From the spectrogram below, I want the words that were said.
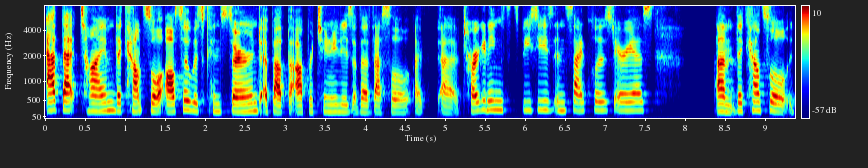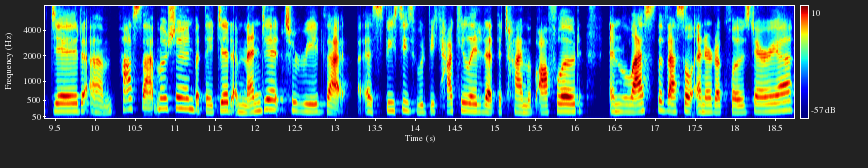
At that time, the council also was concerned about the opportunities of a vessel uh, uh, targeting species inside closed areas. Um, the council did um, pass that motion, but they did amend it to read that a species would be calculated at the time of offload unless the vessel entered a closed area,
